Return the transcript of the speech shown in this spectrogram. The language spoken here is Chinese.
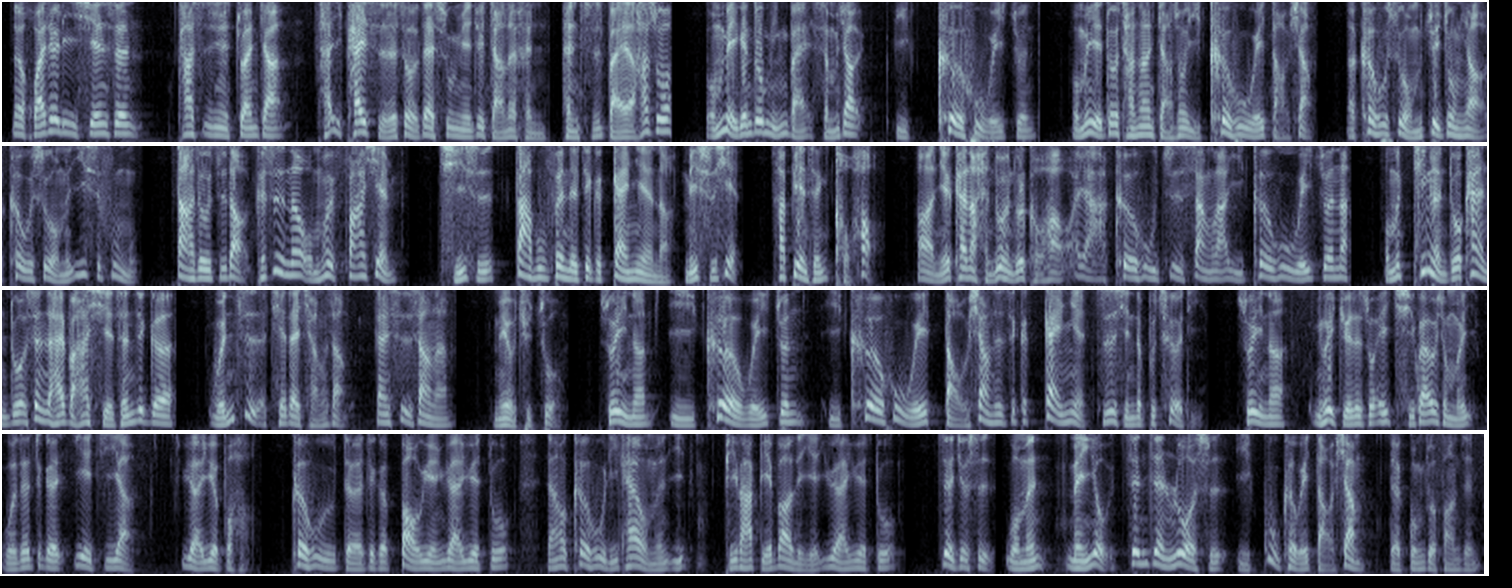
那怀特利先生他是一位专家，他一开始的时候在书里面就讲得很很直白了。他说：“我们每个人都明白什么叫以客户为尊，我们也都常常讲说以客户为导向。呃，客户是我们最重要，客户是我们衣食父母。”大家都知道，可是呢，我们会发现，其实大部分的这个概念呢，没实现，它变成口号啊！你会看到很多很多的口号，哎呀，客户至上啦，以客户为尊啦。我们听很多，看很多，甚至还把它写成这个文字贴在墙上，但事实上呢，没有去做。所以呢，以客为尊，以客户为导向的这个概念执行的不彻底，所以呢，你会觉得说，哎，奇怪，为什么我的这个业绩啊？越来越不好，客户的这个抱怨越来越多，然后客户离开我们一琵琶别抱的也越来越多，这就是我们没有真正落实以顾客为导向的工作方针。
